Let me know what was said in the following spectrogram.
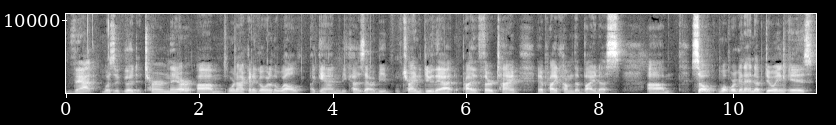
that was a good turn there. Um, we're not going to go to the well again because that would be trying to do that probably the third time. It'll probably come to bite us. Um, so what we're going to end up doing is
